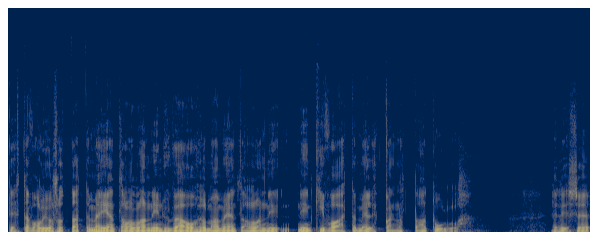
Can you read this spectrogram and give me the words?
tehtävä oli osoittaa, että meidän talolla on niin hyvää ohjelmaa, meidän talolla on niin, niin kivaa, että meille kannattaa tulla. Eli se,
